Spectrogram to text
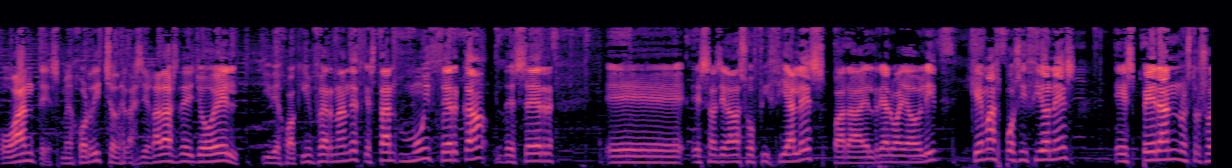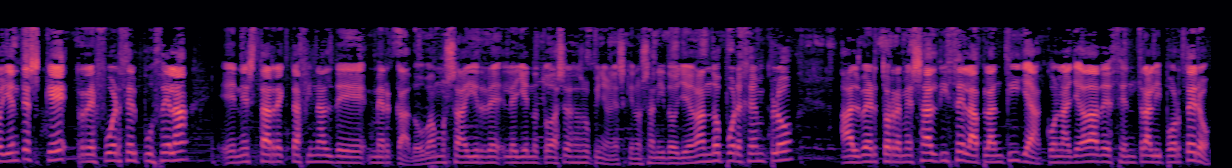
o antes, mejor dicho, de las llegadas de Joel y de Joaquín Fernández, que están muy cerca de ser eh, esas llegadas oficiales para el Real Valladolid, ¿qué más posiciones esperan nuestros oyentes que refuerce el Pucela en esta recta final de mercado? Vamos a ir leyendo todas esas opiniones que nos han ido llegando. Por ejemplo, Alberto Remesal dice la plantilla con la llegada de central y portero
